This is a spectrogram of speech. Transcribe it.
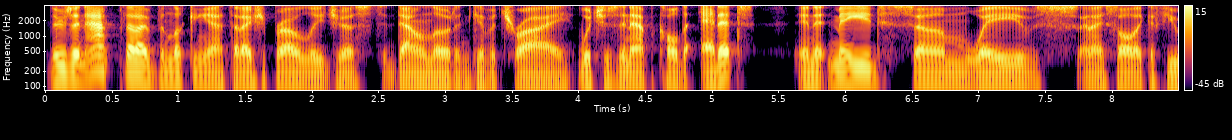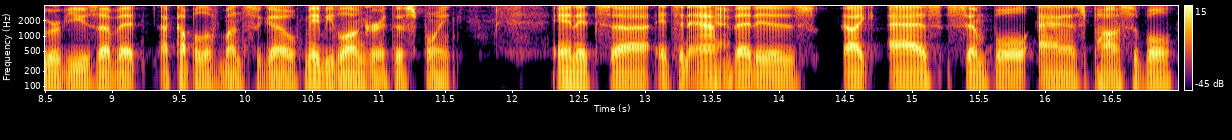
There's an app that I've been looking at that I should probably just download and give a try, which is an app called Edit. And it made some waves, and I saw like a few reviews of it a couple of months ago, maybe longer at this point. And it's uh, it's an app okay. that is like as simple as possible.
